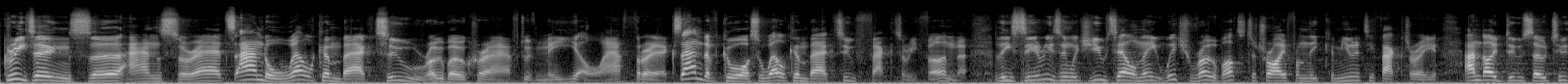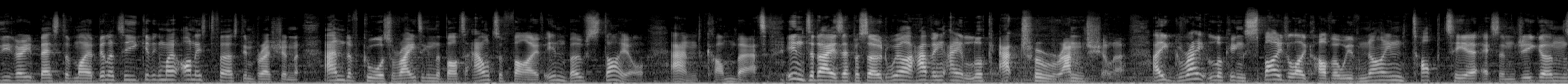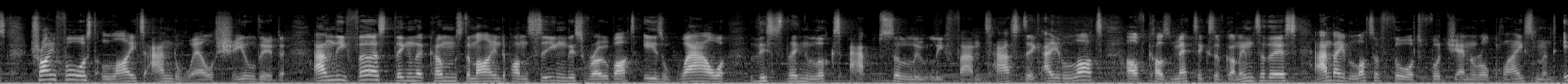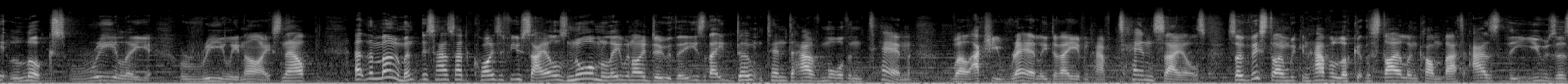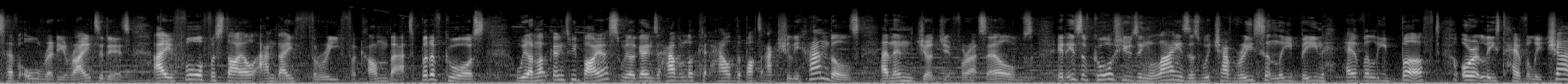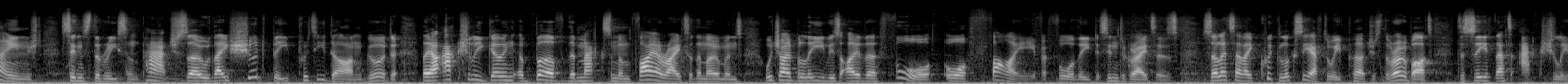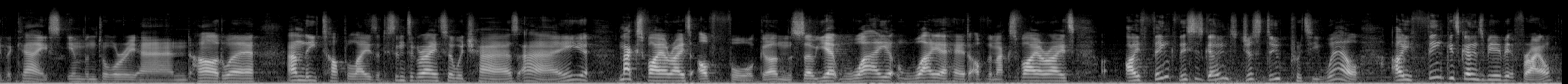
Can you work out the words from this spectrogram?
Greetings, sir and sirettes, and welcome back to Robocraft with me, Lathrix, and of course, welcome back to Factory Fun, the series in which you tell me which robots to try from the Community Factory, and I do so to the very best of my ability, giving my honest first impression, and of course, rating the bot out of 5 in both style and combat. In today's episode, we are having a look at Tarantula, a great looking spider-like hover with 9 top tier SMG guns, Triforced, light, and well shielded. And the first thing that comes to mind upon seeing this robot is wow, this thing looks absolutely fantastic. A lot of cosmetics have gone into this, and a lot of thought for general placement. It looks really, really nice. Now, at the moment, this has had quite a few sales. Normally, when I do these, they don't tend to have more than 10. Well, actually, rarely do they even have 10 sales. So this time we can have a look at the style and combat as the users have already rated it. A 4 for style and a 3 for combat. But of course, we are not going to be biased. We are going to have a look at how the bot actually handles and then judge it for ourselves. It is, of course, using lasers which have recently been heavily buffed, or at least heavily changed, since the recent patch, so they should be pretty darn good. They are actually going above the maximum fire rate at the moment, which I believe is either 4 or 5 for the disintegrators. So let's have a quick look-see after we purchase the robot to see if that's actually the case. Inventory and hardware, and the top laser disintegrator, which has a max fire rate of 4 guns. So yeah, way, way ahead of the max fire rate. I think this is going to just do pretty well. I think it's going to be a bit frail.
